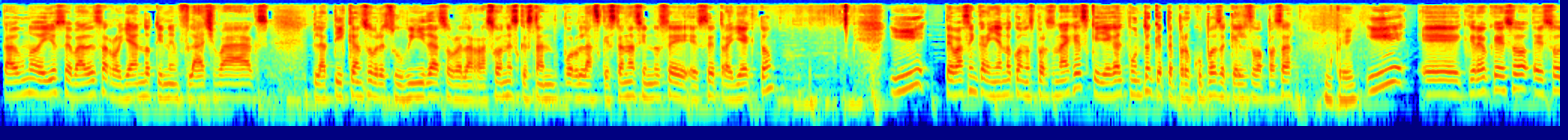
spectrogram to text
cada uno de ellos se va desarrollando, tienen flashbacks, platican sobre su vida, sobre las razones que están por las que están haciendo ese, ese trayecto. Y te vas encariñando con los personajes que llega el punto en que te preocupas de qué les va a pasar. Y eh, creo que eso, eso,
